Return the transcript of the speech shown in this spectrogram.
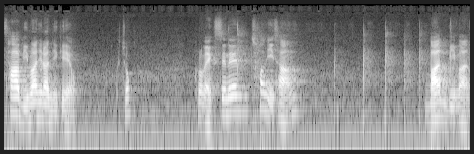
4 미만이란 얘기예요. 그럼 x는 1000 이상 만 미만.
